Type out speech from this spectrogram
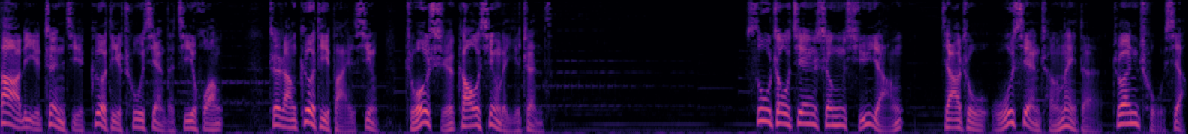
大力赈济各地出现的饥荒。这让各地百姓着实高兴了一阵子。苏州监生徐阳家住吴县城内的专储巷，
